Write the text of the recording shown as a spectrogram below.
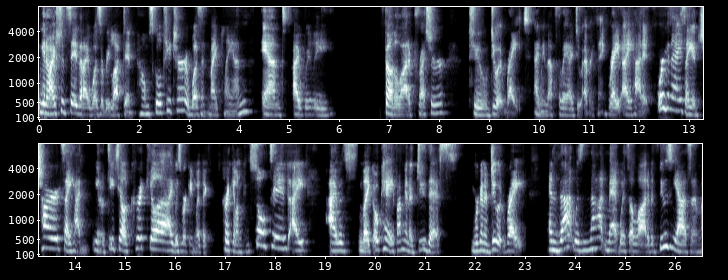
you know, I should say that I was a reluctant homeschool teacher. It wasn't my plan. And I really felt a lot of pressure to do it right. I mean, that's the way I do everything, right? I had it organized, I had charts, I had, you know, detailed curricula. I was working with a curriculum consultant. I I was like, okay, if I'm going to do this, we're going to do it right. And that was not met with a lot of enthusiasm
